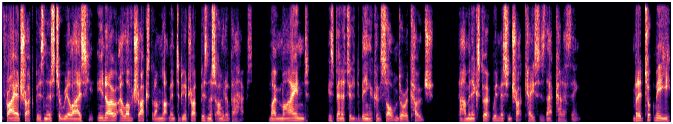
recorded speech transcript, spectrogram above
try a truck business to realize, you know, I love trucks, but I'm not meant to be a truck business owner, perhaps. My mind is better suited to being a consultant or a coach, um, an expert witness in truck cases, that kind of thing. But it took me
